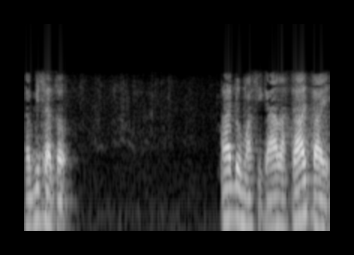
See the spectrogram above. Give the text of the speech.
Gak bisa, Cok. Aduh, masih kalah, cacai.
